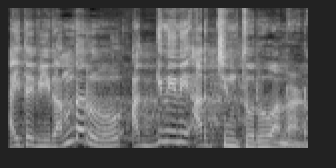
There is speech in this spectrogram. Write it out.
అయితే వీరందరూ అగ్నిని అర్చింతురు అన్నాడు.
